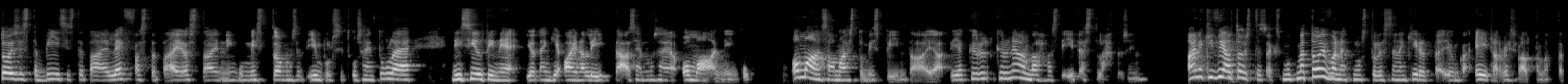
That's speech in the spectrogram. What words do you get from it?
toisesta biisistä tai leffasta tai jostain, niin kuin mistä tuommoiset impulssit usein tulee, niin silti ne jotenkin aina liittää semmoiseen omaan, niin kuin, omaan samaistumispintaan. Ja, ja kyllä, kyllä ne on vahvasti itsestä lähtöisin. Ainakin vielä toistaiseksi, mutta mä toivon, että musta tulisi sellainen kirjoittaja, jonka ei tarvitsisi välttämättä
